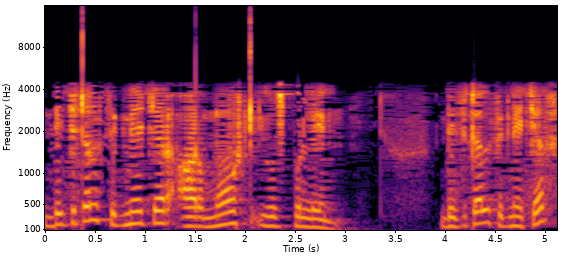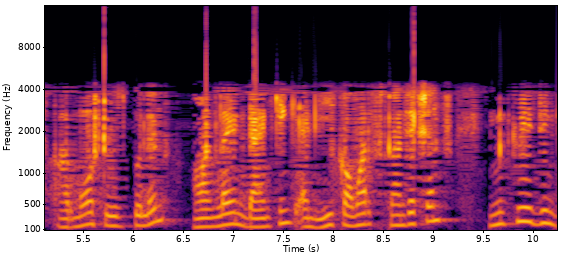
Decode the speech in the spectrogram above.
Digital signature are most useful in digital signatures are most useful in online banking and e-commerce transactions, increasing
